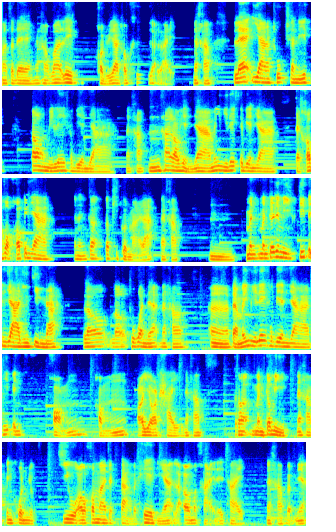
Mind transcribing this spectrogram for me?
มาแสดงนะครับว่าเลขขออนุญาตเขาคืออะไรนะครับ และยาทุกชนิดต้องมีเลขทะเบียนยานะครับถ้าเราเห็นยาไม่มีเลขทะเบียนยา แต่เขาบอกเขาเป็นยา อันนั้นก็ก็ผิดกฎหมายละนะครับอืมมันมันก็จะมีที่เป็นยาจริง ๆ นะ แล้วแล้วทุกวันนี้นะครับเอ่อแต่ไม่มีเลขทะเบียนยาที่เป็นของของออยไทยนะครับก็มันก็มีนะครับเป็นคนคิวเอาเข้ามาจากต่างประเทศอย่างเงี้ยแล้วเอามาขายในไทยนะครับ แบบเนี้ย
